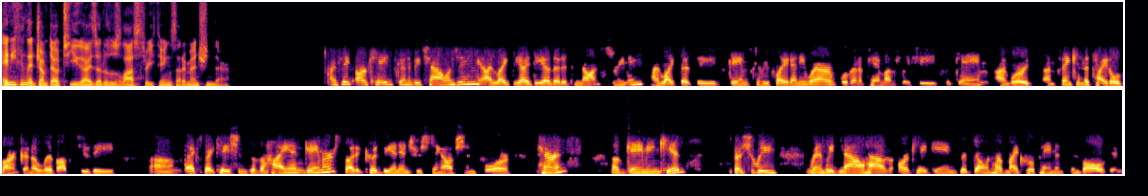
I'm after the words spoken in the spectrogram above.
Anything that jumped out to you guys out of those last three things that I mentioned there? I think arcade's going to be challenging. I like the idea that it's not streaming. I like that the games can be played anywhere. We're going to pay a monthly fee to game. I'm worried. I'm thinking the titles aren't going to live up to the um, expectations of the high-end gamers, but it could be an interesting option for parents of gaming kids, especially when we now have arcade games that don't have micropayments involved in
